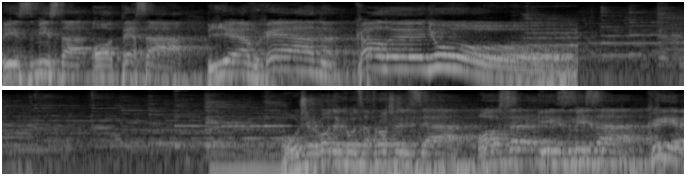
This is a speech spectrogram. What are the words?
із міста Одеса Євген Каленюк. У червоний кут запрошується боксер із міста Київ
